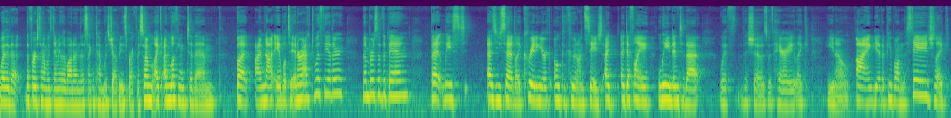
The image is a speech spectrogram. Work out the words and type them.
whether that the first time was Demi Lovato and the second time was Japanese Breakfast. So I'm like I'm looking to them, but I'm not able to interact with the other members of the band. But at least, as you said, like creating your own cocoon on stage, I I definitely leaned into that with the shows with Harry, like you know eyeing the other people on the stage, like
